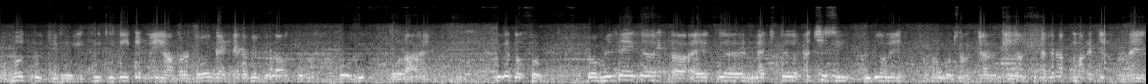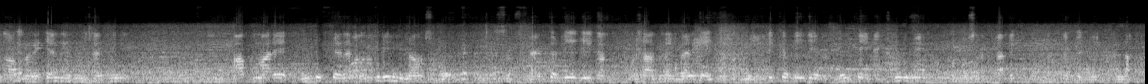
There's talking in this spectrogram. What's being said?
बहुत कुछ चीज़ें, इतनी चीज़ें कि मैं यहाँ पर दो घंटे का भी ब्लॉग करूँ वो भी हो रहा है। ठीक है दोस्तों तो मिलते हैं एक एक नेक्स्ट अच्छी सी वीडियो में। रखिएगा अगर आप हमारे चैनल पर नए तो आप हमारे चैनल आप हमारे यूट्यूब चैनल थ्री ब्लॉग्स को सब्सक्राइब कर दीजिएगा और साथ में बेल के क्लिक कर लीजिए मिलते हैं नेक्स्ट वीडियो में तब तक के लिए अल्लाह।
